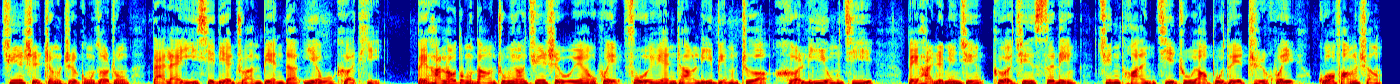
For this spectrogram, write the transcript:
军事政治工作中带来一系列转变的业务课题。北韩劳动党中央军事委员会副委员长李秉哲和李永吉。北韩人民军各军司令、军团及主要部队指挥、国防省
